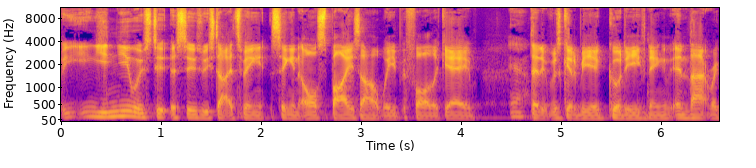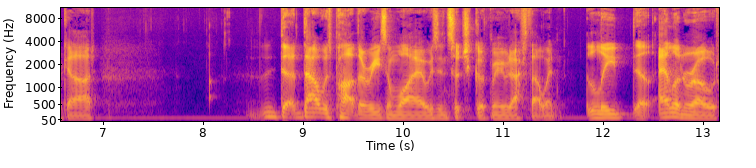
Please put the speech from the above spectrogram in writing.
Y- You knew as, to, as soon as we started singing, singing "All Spies Aren't We" before the game Yeah. that it was going to be a good evening in that regard. Th- that was part of the reason why I was in such a good mood after that win. Lead, uh, Elland Road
